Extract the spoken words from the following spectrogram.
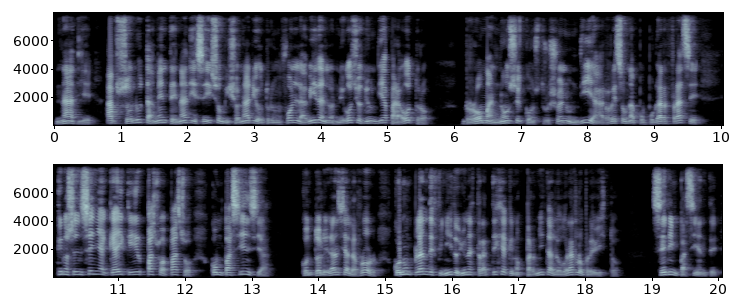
Nadie, absolutamente nadie se hizo millonario o triunfó en la vida en los negocios de un día para otro. Roma no se construyó en un día, reza una popular frase que nos enseña que hay que ir paso a paso, con paciencia, con tolerancia al error, con un plan definido y una estrategia que nos permita lograr lo previsto. Ser impaciente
